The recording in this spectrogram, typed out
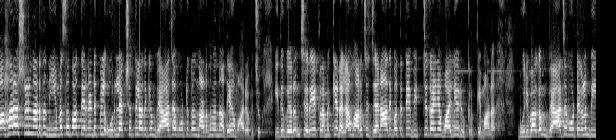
മഹാരാഷ്ട്രയിൽ നടന്ന നിയമസഭാ തെരഞ്ഞെടുപ്പിൽ ഒരു ലക്ഷത്തിലധികം വ്യാജ വോട്ടുകൾ നടന്നുവെന്ന് അദ്ദേഹം ആരോപിച്ചു. ഇത് വെറും ചെറിയ ക്രമക്കേടല്ല മറിച്ച് ജനാധിപത്യത്തെ വിറ്റുകഴിഞ്ഞ വലിയൊരു കൃത്യമാണ്. ഭൂരിഭാഗം വ്യാജ വോട്ടുകളും ബി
